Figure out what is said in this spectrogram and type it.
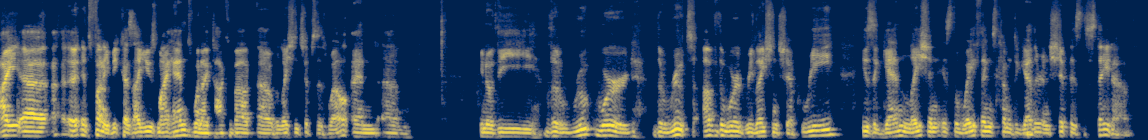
I uh, it's funny because I use my hands when I talk about uh, relationships as well, and um, you know the the root word, the roots of the word relationship. Re is again, lation is the way things come together and ship is the state of.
